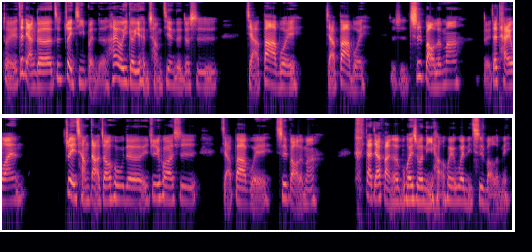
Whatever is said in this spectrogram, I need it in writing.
对，这两个是最基本的，还有一个也很常见的，就是“假爸喂”，“假爸喂”，就是吃饱了吗？对，在台湾最常打招呼的一句话是“假爸喂”，吃饱了吗？大家反而不会说你好，会问你吃饱了没。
